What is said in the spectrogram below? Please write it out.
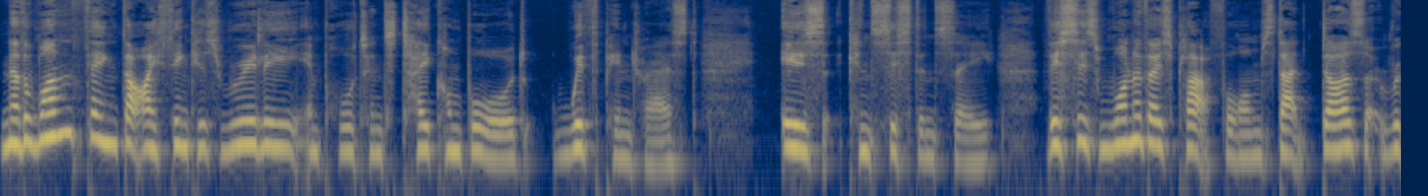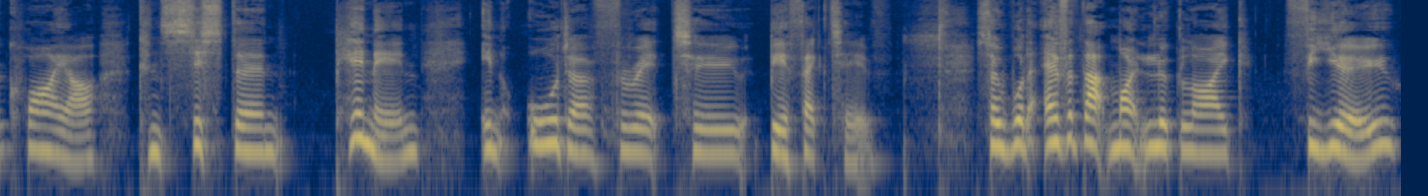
Now, the one thing that I think is really important to take on board with Pinterest is consistency. This is one of those platforms that does require consistent pinning in order for it to be effective. So, whatever that might look like for you,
